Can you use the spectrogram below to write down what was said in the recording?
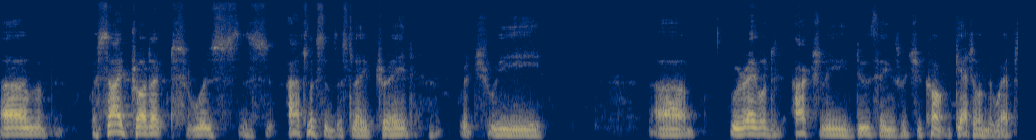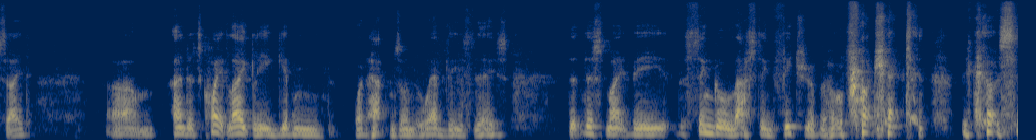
Um, a side product was this Atlas of the Slave Trade, which we uh, we were able to actually do things which you can't get on the website. Um, and it's quite likely, given what happens on the web these days, that this might be the single lasting feature of the whole project, because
